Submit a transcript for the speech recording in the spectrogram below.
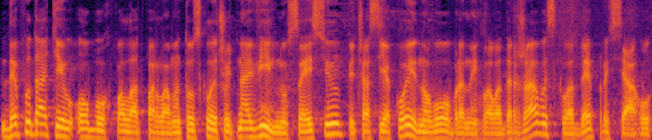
депутатів обох палат парламенту скличуть на вільну сесію, під час якої новообраний глава держави складе присягу.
